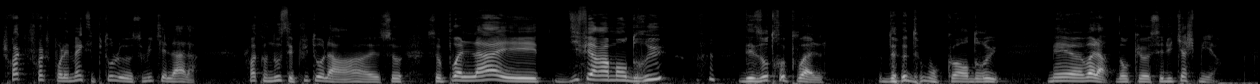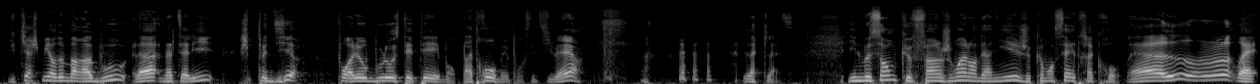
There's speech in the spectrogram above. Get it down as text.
je crois, que, je crois que pour les mecs, c'est plutôt le, celui qui est là, là. Je crois que nous, c'est plutôt là. Hein. Ce, ce poil-là est différemment dru des autres poils de, de mon corps dru. Mais euh, voilà, donc euh, c'est du cachemire. Du cachemire de marabout. Là, Nathalie, je peux te dire, pour aller au boulot cet été, bon, pas trop, mais pour cet hiver, la classe. Il me semble que fin juin l'an dernier, je commençais à être accro. Euh, ouais,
